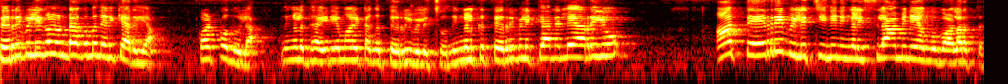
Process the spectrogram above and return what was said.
തെറിവിളികൾ ഉണ്ടാകുമെന്ന് എനിക്കറിയാം. കുഴപ്പമൊന്നുമില്ല. നിങ്ങൾ ധൈര്യമായിട്ട് അങ്ങ് തെറി വിളിച്ചു. നിങ്ങൾക്ക് തെറി വിളിക്കാനല്ലേ അറിയൂ. ആ തെറി വിളിച്ചിനി നിങ്ങൾ ഇസ്ലാമിനെ അങ്ങ് വളർത്ത്.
